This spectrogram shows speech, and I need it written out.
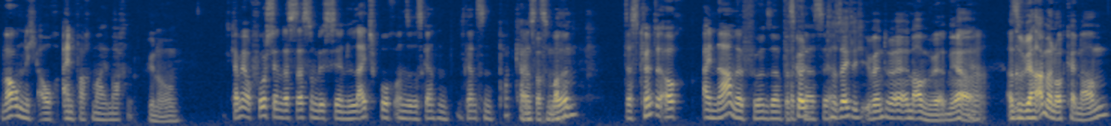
warum nicht auch einfach mal machen? Genau. Ich kann mir auch vorstellen, dass das so ein bisschen Leitspruch unseres ganzen, ganzen Podcasts einfach wird. Machen. Das könnte auch ein Name für unseren Podcast sein. Das könnte tatsächlich eventuell ein Name werden, ja. ja. Also wir haben ja noch keinen Namen,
